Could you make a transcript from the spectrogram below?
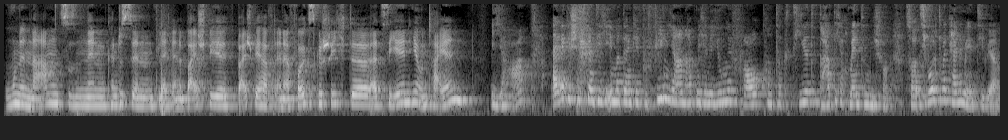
Ohne Namen zu nennen, könntest du denn vielleicht eine Beispiel, beispielhaft eine Erfolgsgeschichte erzählen hier und teilen? Ja, eine Geschichte, an die ich immer denke, vor vielen Jahren hat mich eine junge Frau kontaktiert, da hatte ich auch Mentonie schon. So, sie wollte aber keine Menti werden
